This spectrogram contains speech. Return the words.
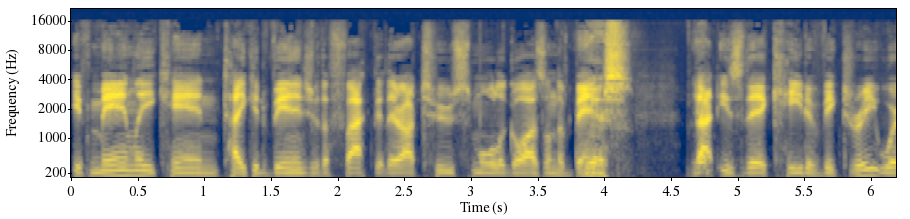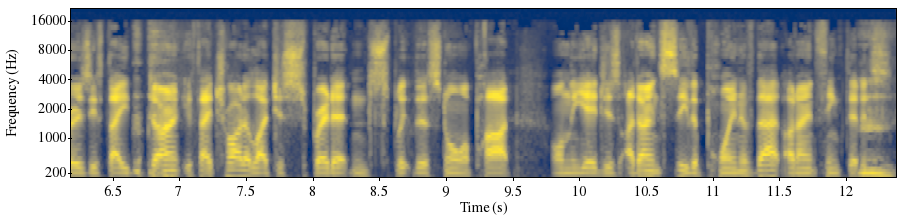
if Manly can take advantage of the fact that there are two smaller guys on the bench, Yes. that is their key to victory. Whereas if they don't, if they try to like just spread it and split the storm apart on the edges, I don't see the point of that. I don't think that it's. Mm.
